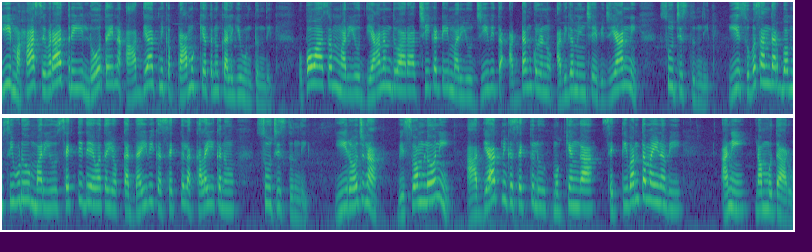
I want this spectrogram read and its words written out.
ఈ మహాశివరాత్రి లోతైన ఆధ్యాత్మిక ప్రాముఖ్యతను కలిగి ఉంటుంది. ఉపవాసం మరియు ధ్యానం ద్వారా చీకటి మరియు జీవిత అడ్డంకులను అధిగమించే విజయాన్ని సూచిస్తుంది. ఈ శుభ సందర్భం శివుడు మరియు శక్తి దేవత యొక్క దైవిక శక్తుల కలయికను సూచిస్తుంది. ఈ రోజున విశ్వంలోని ఆధ్యాత్మిక శక్తులు ముఖ్యంగా శక్తివంతమైనవి అని నమ్ముతారు.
